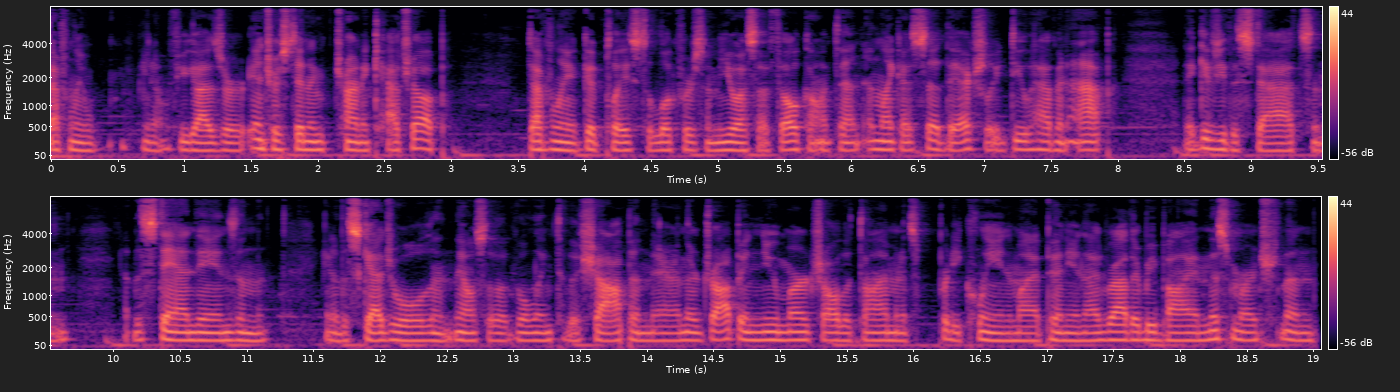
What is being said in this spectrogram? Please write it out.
definitely, you know, if you guys are interested in trying to catch up, definitely a good place to look for some USFL content. And like I said, they actually do have an app that gives you the stats and the standings and you know the schedules and they also have the link to the shop in there. And they're dropping new merch all the time, and it's pretty clean in my opinion. I'd rather be buying this merch than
